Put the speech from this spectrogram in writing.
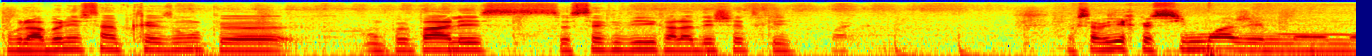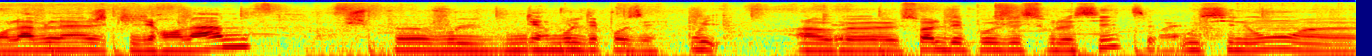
pour la bonne et simple raison qu'on ne peut pas aller se servir à la déchetterie. Donc ça veut dire que si moi j'ai mon, mon lave-linge qui rend l'âme, je peux vous le- venir vous le déposer. Alors, Ok. euh, soit le déposer sur le site, Ouais. ou sinon, euh,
